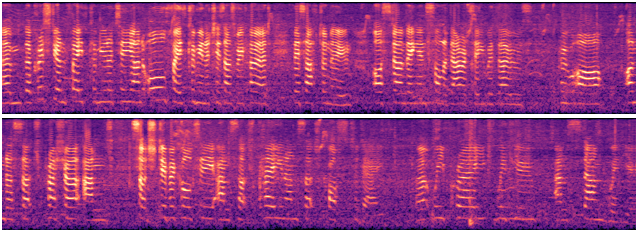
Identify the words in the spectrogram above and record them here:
um, the Christian faith community and all faith communities, as we've heard this afternoon, are standing in solidarity with those who are under such pressure and such difficulty and such pain and such cost today. Uh, we pray with you and stand with you.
